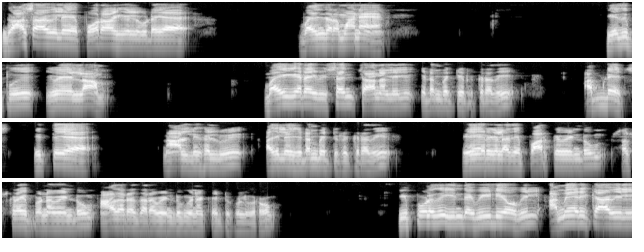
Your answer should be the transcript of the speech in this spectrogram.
காசாவிலே போராளிகளுடைய பயங்கரமான எதிர்ப்பு இவையெல்லாம் வைகரை விஷன் சேனலில் இடம்பெற்றிருக்கிறது. அப்டேட்ஸ் நித்திய நாள் நிகழ்வு அதில் இடம்பெற்றிருக்கிறது. நேயர்கள் அதை பார்க்க வேண்டும் சப்ஸ்கிரைப் பண்ண வேண்டும் ஆதரவு தர வேண்டும் என கேட்டுக்கொள்கிறோம். இப்பொழுது இந்த வீடியோவில் அமெரிக்காவில்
